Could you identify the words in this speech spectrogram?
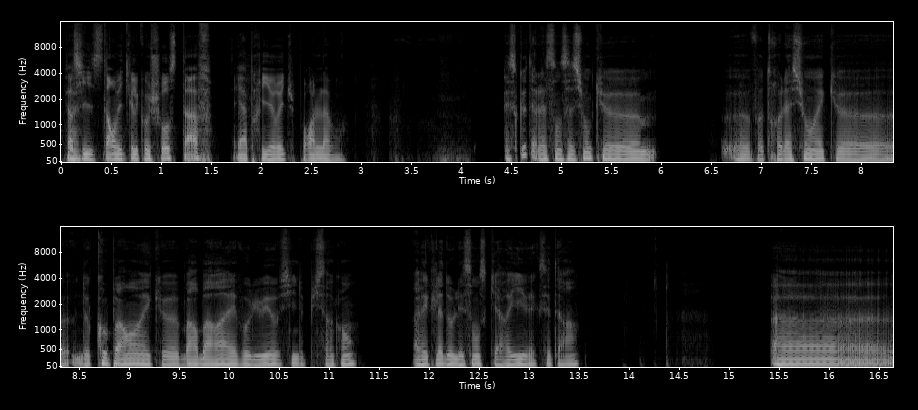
enfin, Ouais. si, si t'as envie de quelque chose, taffe, et a priori, tu pourras l'avoir. Est-ce que tu as la sensation que euh, votre relation avec, euh, de coparents avec Barbara a évolué aussi depuis 5 ans? Avec l'adolescence qui arrive, etc. Euh,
